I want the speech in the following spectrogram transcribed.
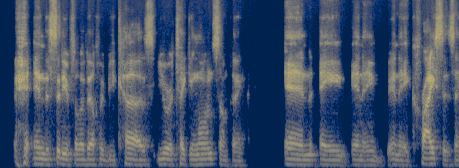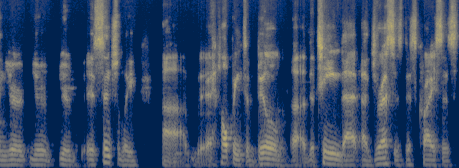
in the city of Philadelphia because you are taking on something in a in a in a crisis and you're you're you're essentially uh, helping to build uh, the team that addresses this crisis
